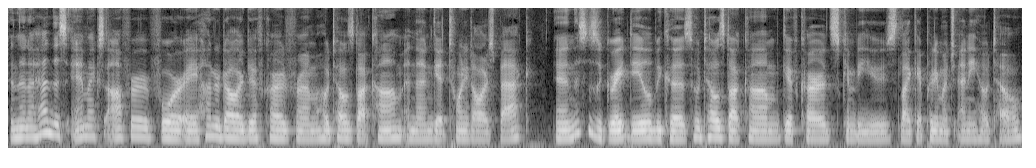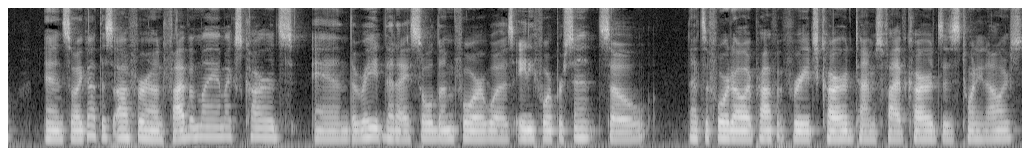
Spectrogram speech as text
And then I had this Amex offer for a $100 gift card from hotels.com and then get $20 back. And this is a great deal because hotels.com gift cards can be used like at pretty much any hotel. And so I got this offer on five of my Amex cards, and the rate that I sold them for was 84%. So that's a $4 profit for each card times five cards is $20.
